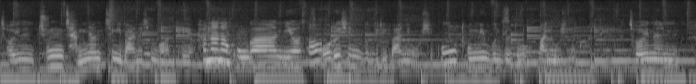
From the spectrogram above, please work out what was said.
저희는 중장년층이 많으신 것 같아요. 편안한 공간이어서 어르신분들이 많이 오시고 동민분들도 많이 오시는 것 같아요. 저희는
